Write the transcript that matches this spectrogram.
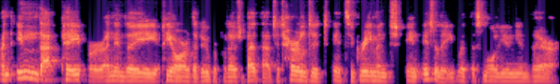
And in that paper and in the PR that Uber put out about that, it heralded its agreement in Italy with the small union there.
